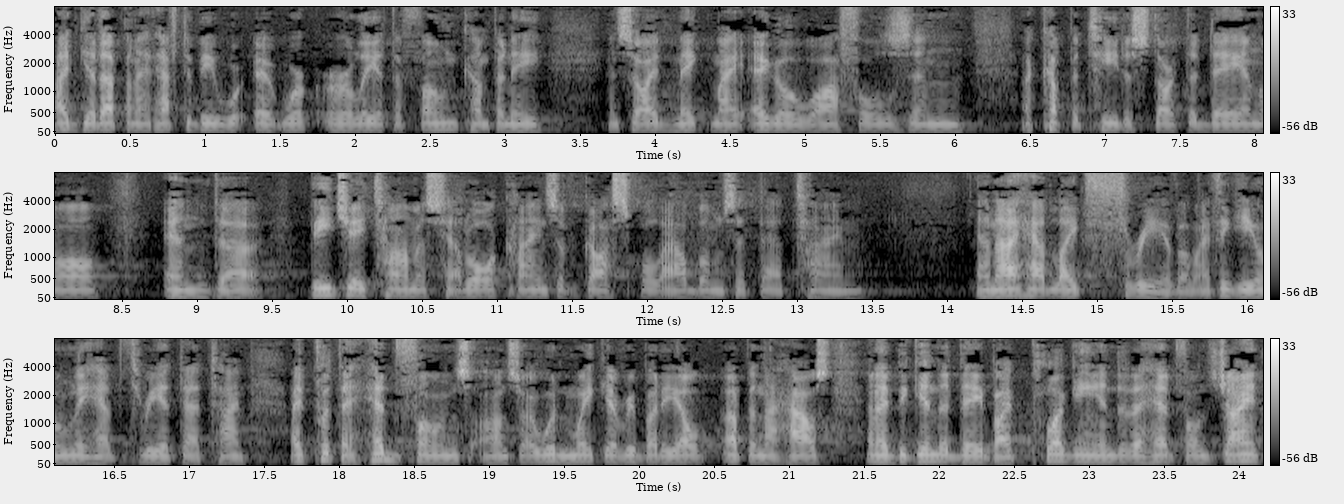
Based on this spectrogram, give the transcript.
I'd get up and I'd have to be at work early at the phone company. And so I'd make my Eggo waffles and a cup of tea to start the day and all. And uh, B.J. Thomas had all kinds of gospel albums at that time. And I had like three of them. I think he only had three at that time. I'd put the headphones on so I wouldn't wake everybody up in the house. And I'd begin the day by plugging into the headphones, giant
